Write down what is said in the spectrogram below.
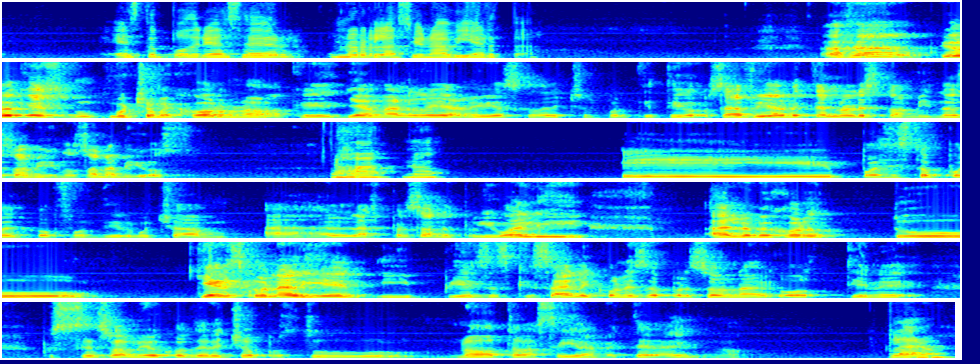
esto podría ser una relación abierta. Ajá, creo que es mucho mejor, ¿no? Que llamarle amigos con derechos, porque, digo, o sea, finalmente no, les no, es amigo, no son amigos. Ajá, no. Y pues esto puede confundir mucho a, las personas, porque igual y a lo mejor tú quieres con alguien y piensas que sale con esa persona o tiene, pues es su amigo con derecho, pues tú no te vas a ir a meter ahí, ¿no? Claro.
